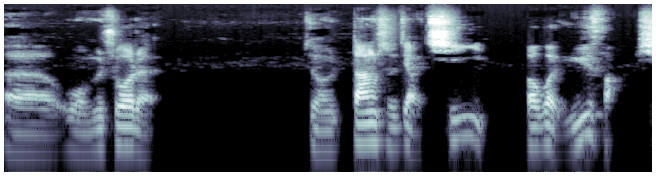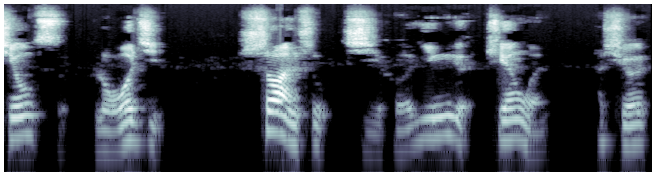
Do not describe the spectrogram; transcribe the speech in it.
呃我们说的就当时叫七艺，包括语法、修辞、逻辑、算术、几何、音乐、天文，学。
